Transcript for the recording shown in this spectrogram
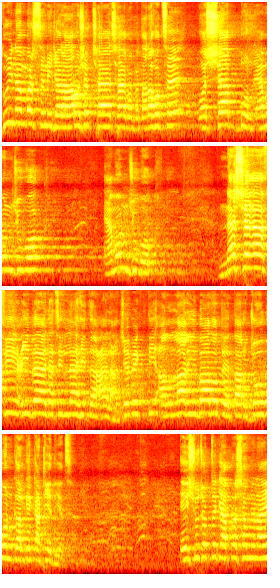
দুই নাম্বার শ্রেণি যারা আরসের ছায়া ছায়া পাবে, তারা হচ্ছে ওয়াশাবুন এমন যুবক এমন যুবক যে ব্যক্তি আল্লাহর ইবাদতে তার যৌবন কালকে কাটিয়ে দিয়েছে। এই সুযোগটা কি আপনার সামনে নাই?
